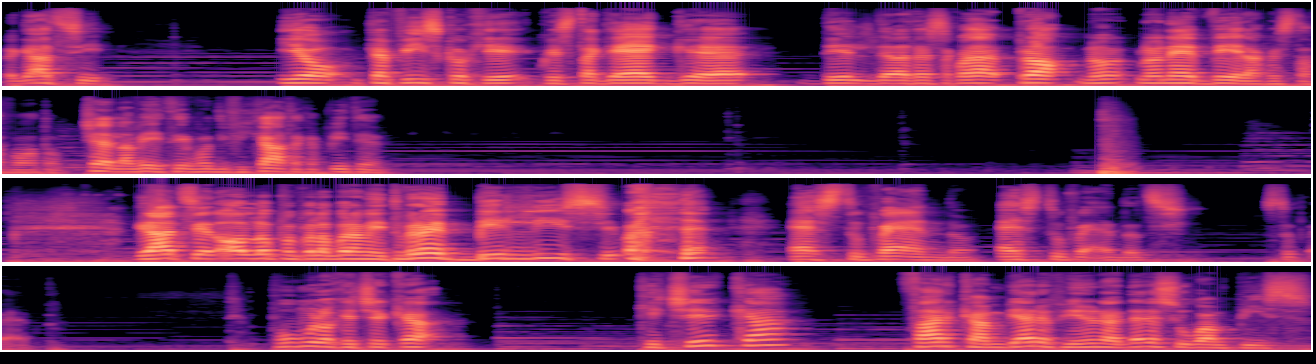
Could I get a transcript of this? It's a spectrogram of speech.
Ragazzi, io capisco che questa gag del- della testa quadrata, però no- non è vera questa foto. Cioè, l'avete modificata, capite? Grazie Lollop per l'abbonamento, però è bellissimo. è stupendo, è stupendo, stupendo. Pumulo che cerca che cerca far cambiare opinione a Dario su One Piece.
